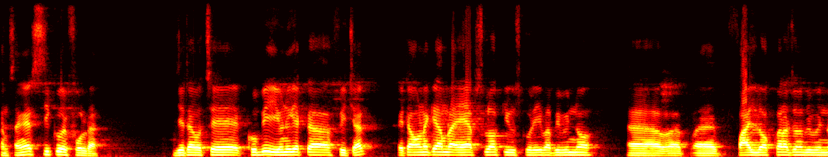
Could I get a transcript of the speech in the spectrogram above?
স্যামসাং এর সিকিউর ফোল্ডার যেটা হচ্ছে খুবই ইউনিক একটা ফিচার এটা অনেকে আমরা অ্যাপস লক ইউজ করি বা বিভিন্ন ফাইল লক করার জন্য বিভিন্ন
